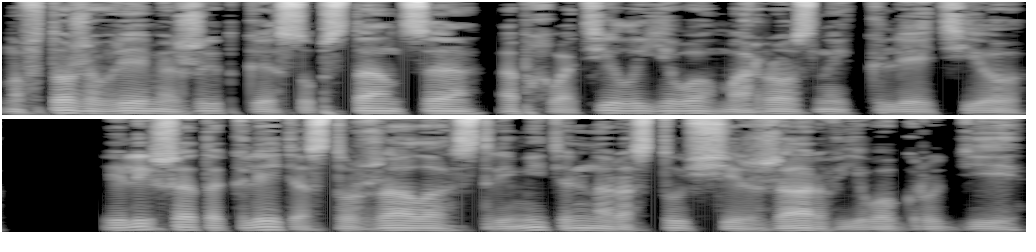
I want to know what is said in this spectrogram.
но в то же время жидкая субстанция обхватила его морозной клетью. И лишь эта клеть остужала стремительно растущий жар в его груди.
